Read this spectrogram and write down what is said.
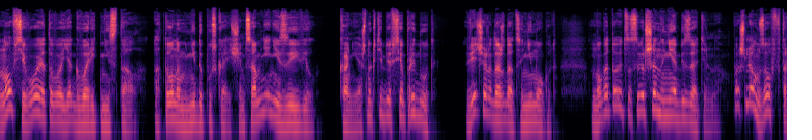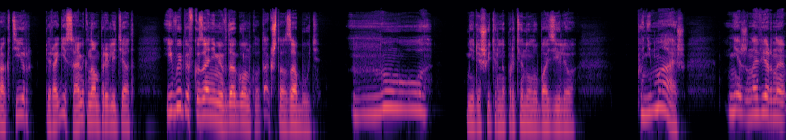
Но всего этого я говорить не стал, а тоном, не допускающим сомнений, заявил. «Конечно, к тебе все придут. Вечера дождаться не могут. Но готовиться совершенно не обязательно. Пошлем зов в трактир, пироги сами к нам прилетят. И выпивка за ними вдогонку, так что забудь». «Ну...» — нерешительно протянула Базилио. «Понимаешь, мне же, наверное,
